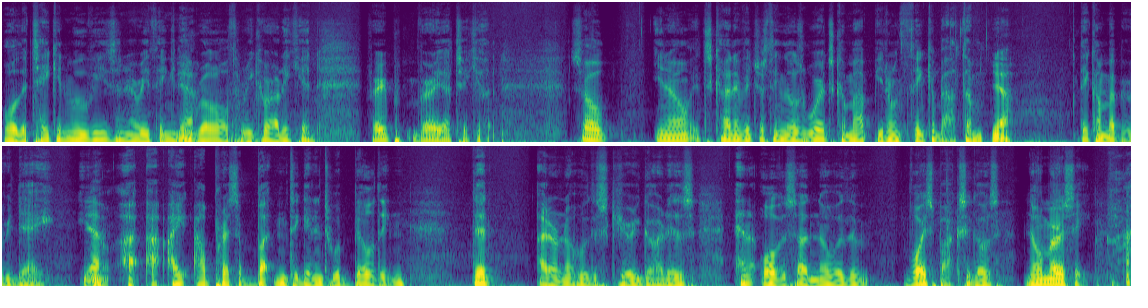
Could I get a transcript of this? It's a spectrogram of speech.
all the Taken movies and everything, and Yeah. he wrote all three Karate Kid. Very, very articulate. So, you know, it's kind of interesting. Those words come up. You don't think about them. Yeah. They come up every day. You Yeah. know, I, I, I'll press a button to get into a building that I don't know who the security guard is, and all of a sudden over the voice box it goes, "No mercy."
